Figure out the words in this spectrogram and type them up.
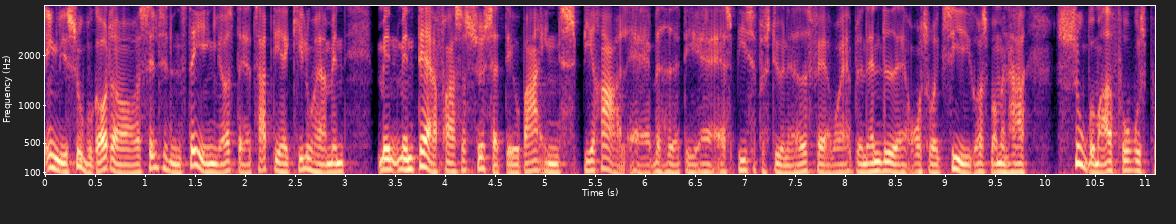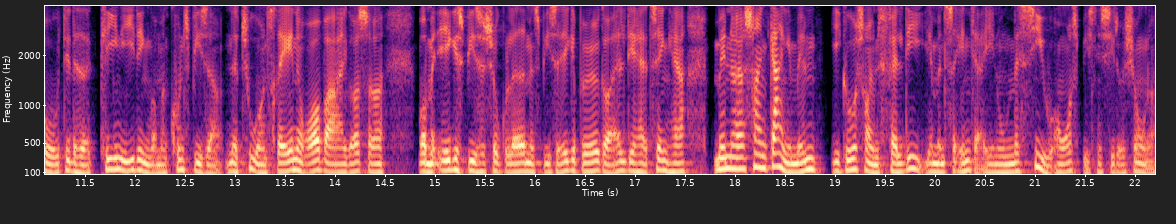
egentlig super godt, og selvtilliden steg egentlig også, da jeg tabte de her kilo her, men, men, men derfra så synes jeg, at det er jo bare en spiral af, hvad hedder det, af spiseforstyrrende adfærd, hvor jeg blandt andet lider af ortoreksi, ikke? også, hvor man har super meget fokus på det, der hedder clean eating, hvor man kun spiser naturens rene råvarer, ikke? også, og, hvor man ikke spiser chokolade, man spiser ikke burger og alle de her ting her. Men når jeg så en gang imellem i godsøjen faldt i, jamen så endte jeg i nogle massive overspisningssituationer.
